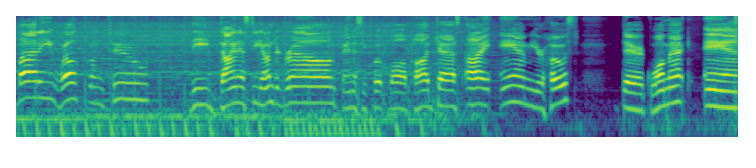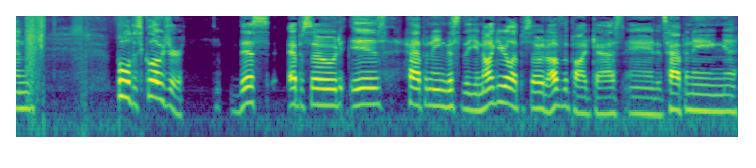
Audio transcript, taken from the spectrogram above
Everybody. Welcome to the Dynasty Underground Fantasy Football Podcast. I am your host, Derek Womack, and full disclosure this episode is happening. This is the inaugural episode of the podcast, and it's happening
